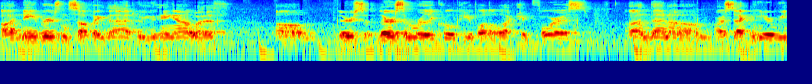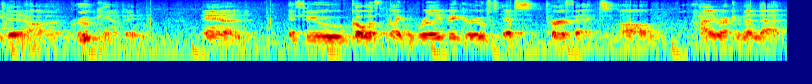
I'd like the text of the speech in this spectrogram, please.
uh, neighbors and stuff like that who you hang out with. Um, there's there are some really cool people at Electric Forest. And then um, our second year we did uh, group camping, and if you go with like really big groups, it's perfect. Um, highly recommend that.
